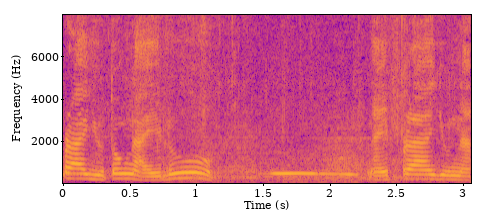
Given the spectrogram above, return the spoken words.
ปลาอยู่ตรงไหนลูก ไหนปลาอยู่ไหน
